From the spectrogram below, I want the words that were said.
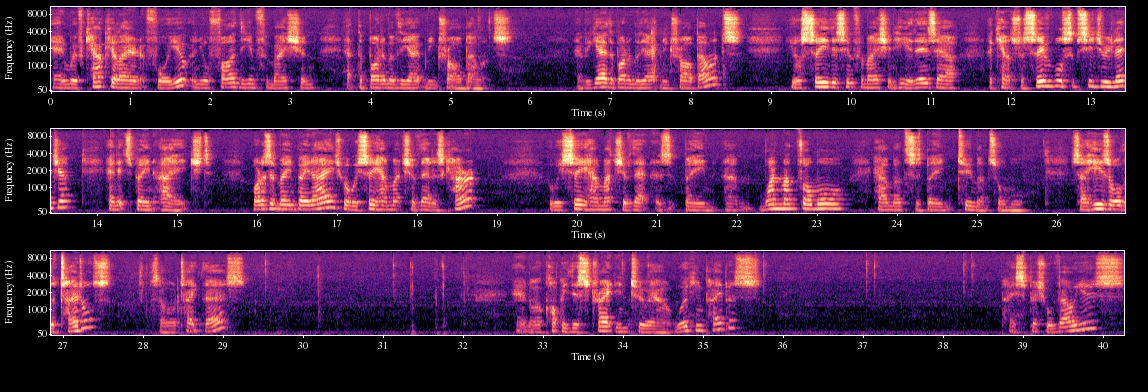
and we've calculated it for you and you'll find the information at the bottom of the opening trial balance. If you go to the bottom of the opening trial balance you'll see this information here. There's our accounts receivable subsidiary ledger and it's been aged. What does it mean being aged? Well we see how much of that is current we see how much of that has been um, one month or more, how months has been two months or more. So here's all the totals. So I'll take those and I'll copy this straight into our working papers. Paste special values.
